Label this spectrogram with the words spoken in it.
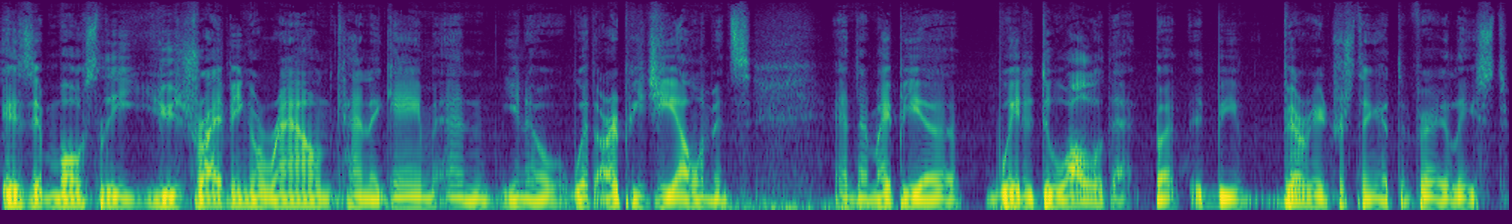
is it mostly you driving around kind of game and you know with rpg elements and there might be a way to do all of that but it'd be very interesting at the very least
